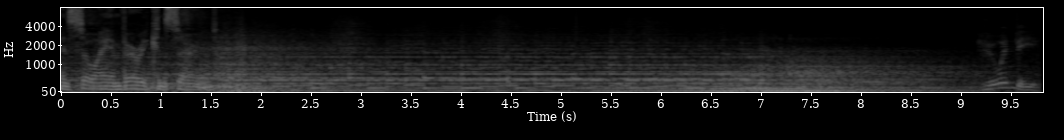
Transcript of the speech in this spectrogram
and so I am very concerned. Who would be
